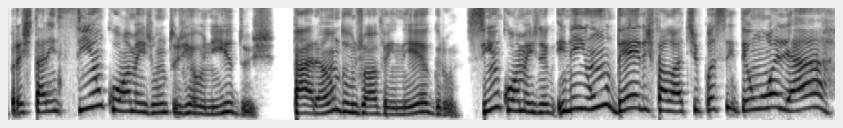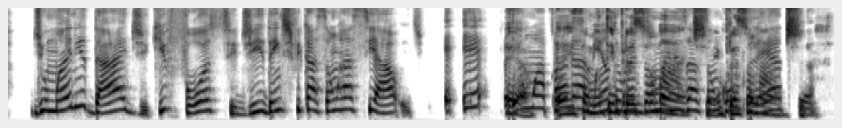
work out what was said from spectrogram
para estarem cinco homens juntos reunidos? Parando um jovem negro, cinco homens negros, e nenhum deles falar, tipo assim, ter um olhar de humanidade que fosse de identificação racial. É, é, é um apagamento, isso é muito uma impressionante. desumanização impressionante. completa.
